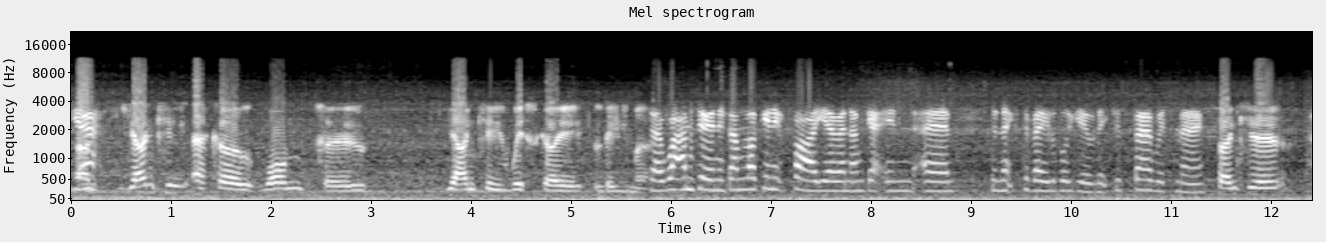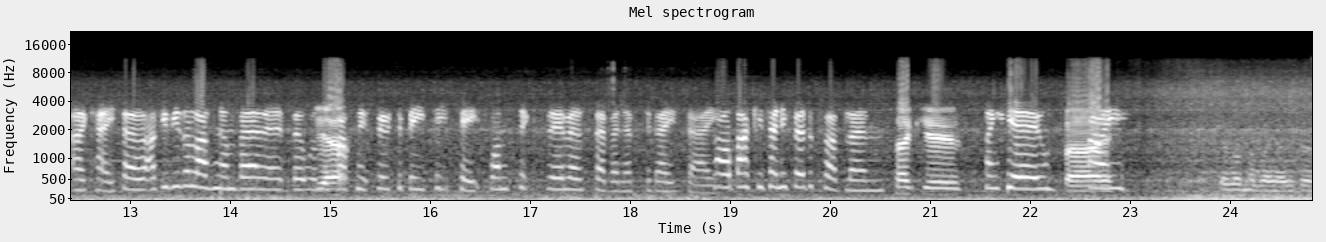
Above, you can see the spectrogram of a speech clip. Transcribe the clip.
Yeah. Yankee Echo 1 2 Yankee Whiskey Lima. So what I'm doing is I'm logging it for you, and I'm getting um, the next available unit. Just bear with me. Thank you. Okay, so I'll give you the log number, uh, but we'll Yeah. be passing it through to BTP. It's 1607 of today's day. Call back if any further problems. Thank you. Thank you. Bye. They're on the way over.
